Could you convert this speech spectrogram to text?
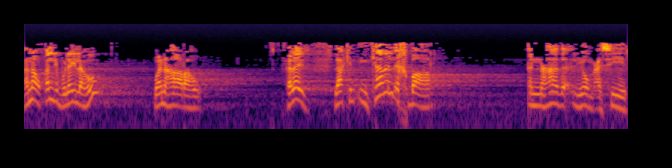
أنا أقلب ليله ونهاره. فلا لكن إن كان الإخبار أن هذا اليوم عسير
